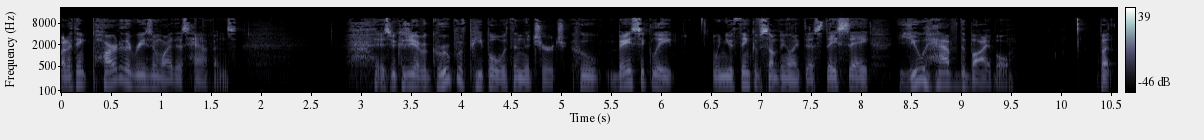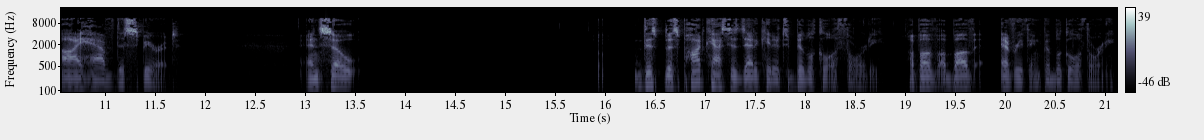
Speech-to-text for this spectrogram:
But I think part of the reason why this happens is because you have a group of people within the church who basically, when you think of something like this, they say, You have the Bible, but I have the Spirit. And so this this podcast is dedicated to biblical authority above above everything biblical authority.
